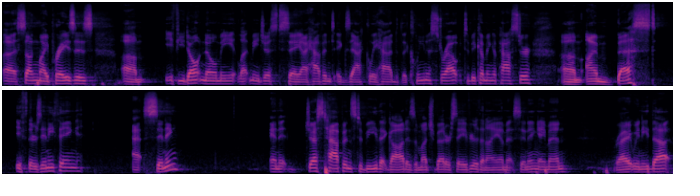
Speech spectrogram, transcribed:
uh, sung my praises, um, if you don't know me, let me just say I haven't exactly had the cleanest route to becoming a pastor. Um, I'm best, if there's anything at sinning. And it just happens to be that God is a much better Savior than I am at sinning. Amen. Right? We need that.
